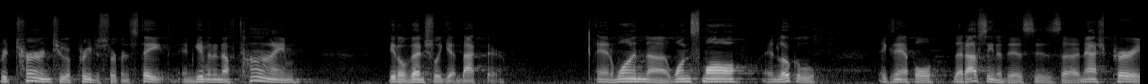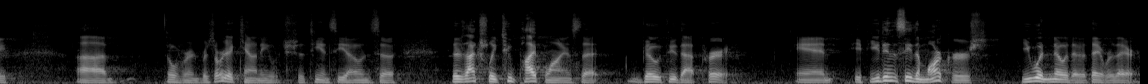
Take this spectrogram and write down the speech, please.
return to a pre disturbance state, and given enough time, it'll eventually get back there. And one, uh, one small and local example that I've seen of this is uh, Nash Prairie uh, over in Brazoria County, which the TNC owns. Uh, there's actually two pipelines that go through that prairie. And if you didn't see the markers, you wouldn't know that they were there.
